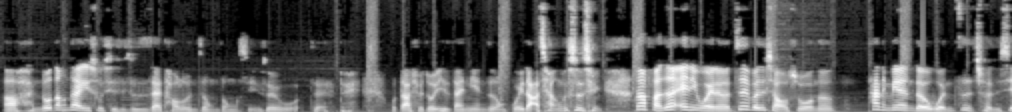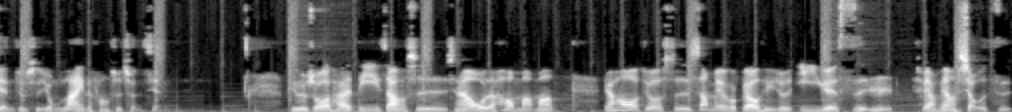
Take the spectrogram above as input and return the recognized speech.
啊，很多当代艺术其实就是在讨论这种东西，所以我对对我大学就一直在念这种鬼打墙的事情。那反正 anyway 呢，这本小说呢，它里面的文字呈现就是用 line 的方式呈现。比如说，它的第一章是想要我的号码吗？然后就是上面有个标题，就是一月四日，非常非常小的字。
